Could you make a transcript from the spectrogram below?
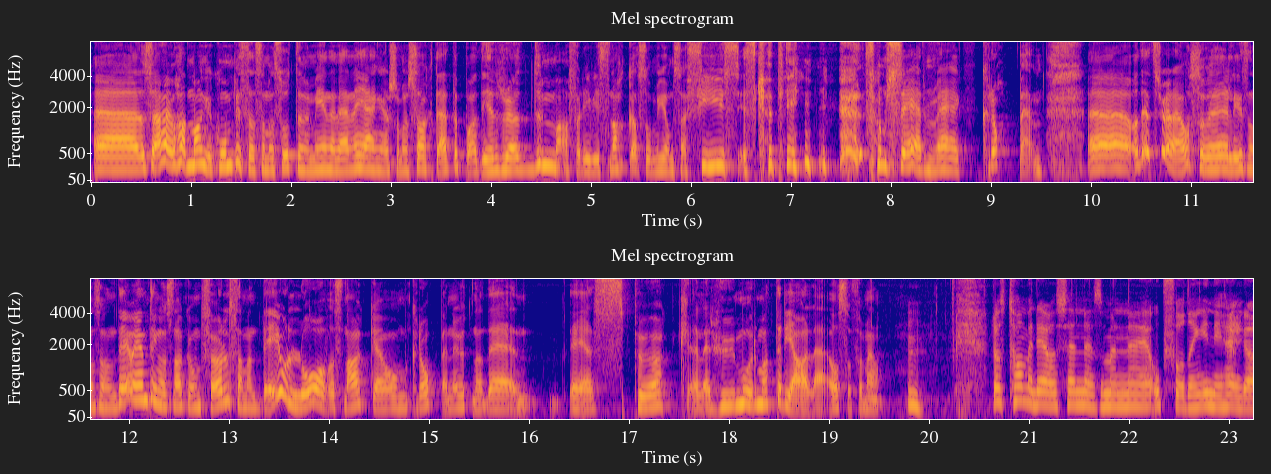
Så jeg har jo hatt mange kompiser som har sittet med mine vennegjenger som har sagt etterpå at de rødmer fordi vi snakker så mye om sånne fysiske ting som skjer med kroppen. Uh, og det tror jeg også er liksom sånn Det er jo én ting å snakke om følelser, men det er jo lov å snakke om kroppen uten at det er spøk eller humormateriale også for menn. Mm. La oss ta med det og sende som en eh, oppfordring inn i helga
